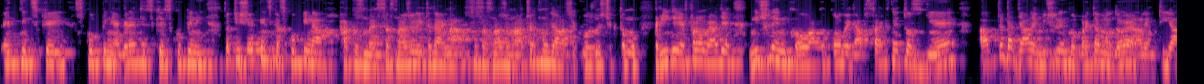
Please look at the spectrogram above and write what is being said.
etnickej skupiny a genetickej skupiny. Totiž etnická skupina, ako sme sa snažili, teda aj na, som sa snažil načrtnúť, ale však možno ešte k tomu príde, je v prvom rade myšlienkou, akokoľvek abstraktne to znie, a teda ďalej myšlienkou pretavnou do reality a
